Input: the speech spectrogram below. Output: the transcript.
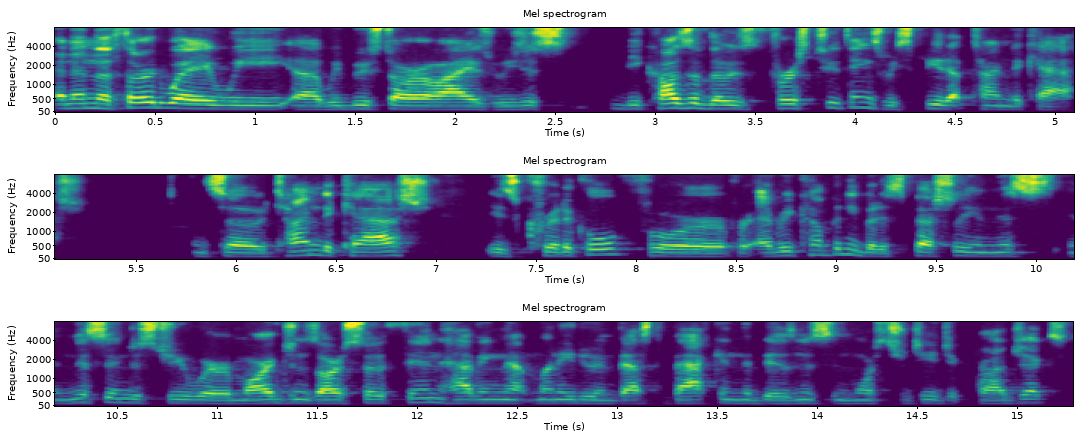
And then the third way we, uh, we boost ROI is we just, because of those first two things, we speed up time to cash. And so time to cash is critical for, for every company, but especially in this, in this industry where margins are so thin, having that money to invest back in the business and more strategic projects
